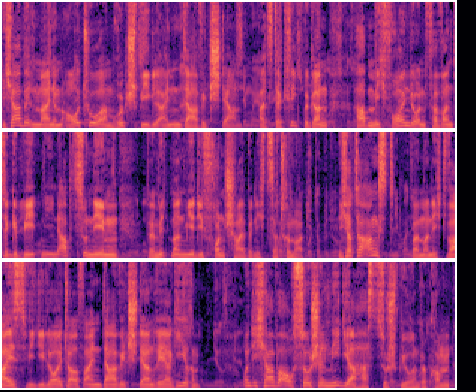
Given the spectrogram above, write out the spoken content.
Ich habe in meinem Auto am Rückspiegel einen Davidstern. Als der Krieg begann, haben mich Freunde und Verwandte gebeten, ihn abzunehmen, damit man mir die Frontscheibe nicht zertrümmert. Ich hatte Angst, weil man nicht weiß, wie die Leute auf einen Davidstern reagieren. Und ich habe auch Social-Media-Hass zu spüren bekommen.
